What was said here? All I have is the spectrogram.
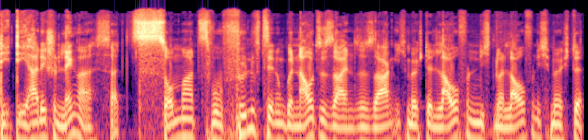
Die Idee hatte ich schon länger, seit Sommer 2015, um genau zu sein, zu sagen, ich möchte laufen, nicht nur laufen, ich möchte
